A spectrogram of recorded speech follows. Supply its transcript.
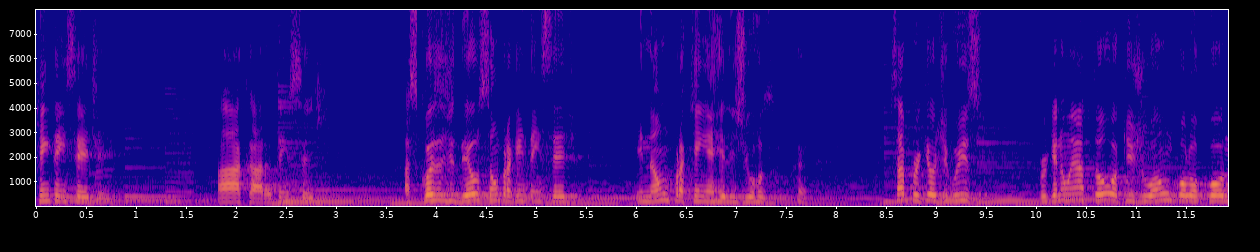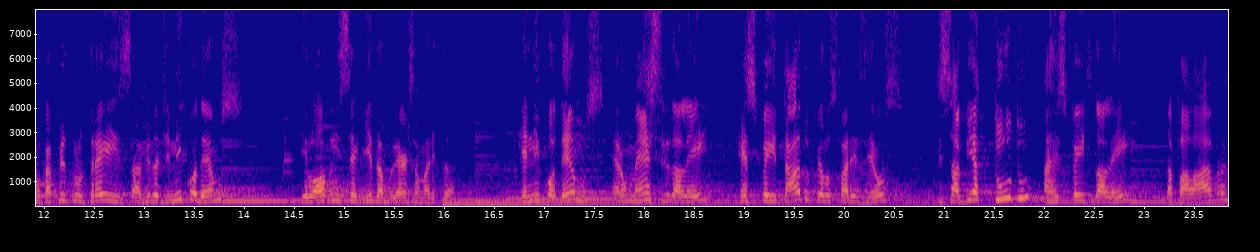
Quem tem sede? Ah, cara, eu tenho sede. As coisas de Deus são para quem tem sede e não para quem é religioso. Sabe por que eu digo isso? Porque não é à toa que João colocou no capítulo 3 a vida de Nicodemos e logo em seguida a mulher samaritana. Porque Nicodemos era um mestre da lei, respeitado pelos fariseus, que sabia tudo a respeito da lei, da palavra,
